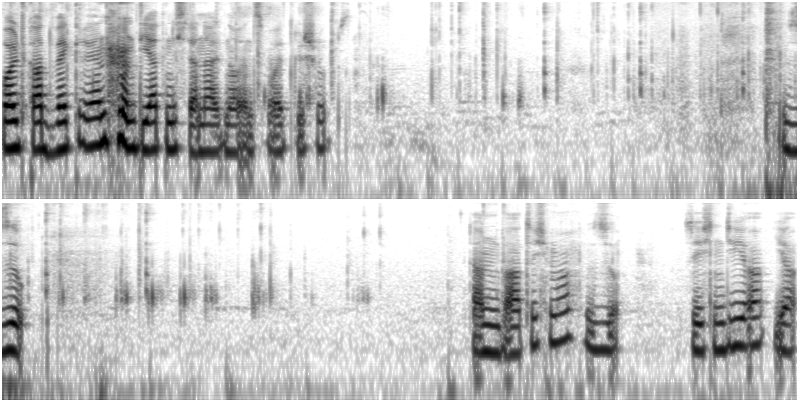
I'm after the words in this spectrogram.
wollte gerade wegrennen und die hat mich dann halt noch ins Void geschubst. So. Dann warte ich mal. So. Sehe ich ein Dia? Ja.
